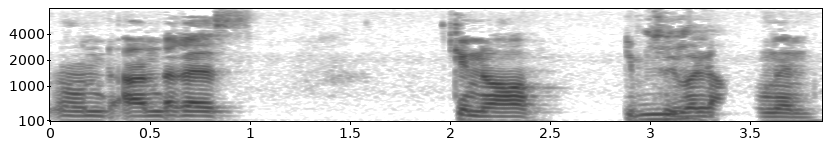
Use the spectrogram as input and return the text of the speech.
und anderes, genau, gibt's mhm. Überlappungen.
